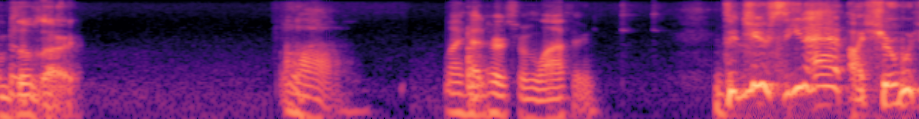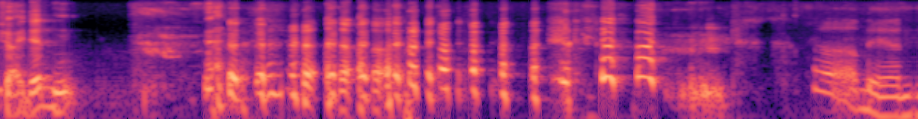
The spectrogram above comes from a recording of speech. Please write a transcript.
I'm so sorry. Ah, my head hurts from laughing. Did you see that? I sure wish I didn't. oh man.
